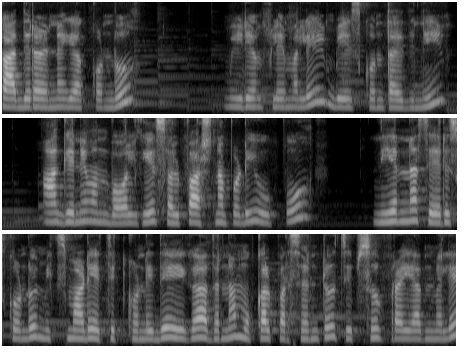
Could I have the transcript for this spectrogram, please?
ಕಾದಿರೋ ಎಣ್ಣೆಗೆ ಹಾಕ್ಕೊಂಡು ಮೀಡಿಯಮ್ ಫ್ಲೇಮಲ್ಲಿ ಬೇಯಿಸ್ಕೊತಾ ಇದ್ದೀನಿ. ಹಾಗೆಯೇ ಒಂದು ಬೌಲ್ಗೆ ಸ್ವಲ್ಪ ಅರ್ಶಿನ ಪುಡಿ, ಉಪ್ಪು ನೀರನ್ನ ಸೇರಿಸ್ಕೊಂಡು ಮಿಕ್ಸ್ ಮಾಡಿ ಎತ್ತಿಟ್ಕೊಂಡಿದ್ದೆ. ಈಗ ಅದನ್ನು ಮುಕ್ಕಾಲು ಪರ್ಸೆಂಟು ಚಿಪ್ಸು ಫ್ರೈ ಆದಮೇಲೆ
